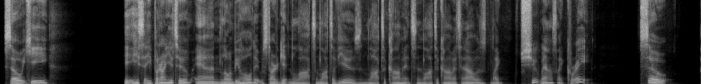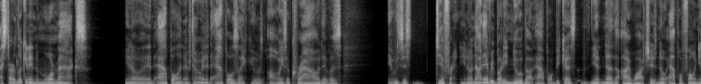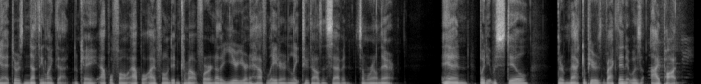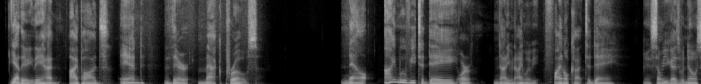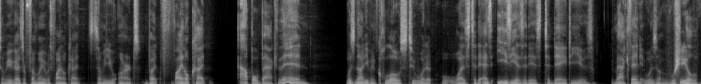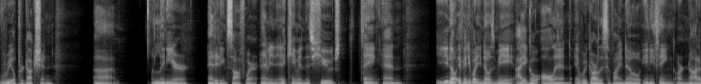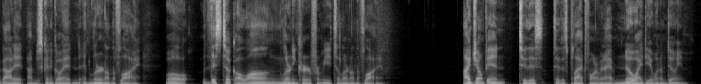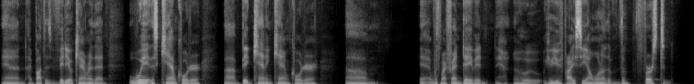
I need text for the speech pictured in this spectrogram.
So he he, he said he put it on YouTube, and lo and behold, it started getting lots and lots of views and lots of comments and lots of comments, and I was like shoot, man. I was like, great. So I started looking into more Macs, you know, and Apple. And every time I went into Apple, it was like, it was always a crowd. It was, it was just different. You know, not everybody knew about Apple because you know, none of the iWatches, no Apple phone yet. There was nothing like that. Okay. Apple phone, Apple iPhone didn't come out for another year, year and a half later in late 2007, somewhere around there. And, but it was still, their Mac computers back then it was iPod. Yeah, they they had iPods and their Mac Pros. Now, iMovie today or not even iMovie, Final Cut today. Eh, some of you guys would know, some of you guys are familiar with Final Cut, some of you aren't, but Final Cut Apple back then was not even close to what it was today, as easy as it is today to use back then it was a real, real production, uh, linear editing software. I mean, it came in this huge thing. And, you know, if anybody knows me, I go all in, regardless if I know anything or not about it. I'm just going to go ahead and, and learn on the fly. Well, this took a long learning curve for me to learn on the fly. I jump in to this to this platform and I have no idea what I'm doing. And I bought this video camera that wait this camcorder, uh, big Canon camcorder, um, with my friend David, who who you probably see on one of the the first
